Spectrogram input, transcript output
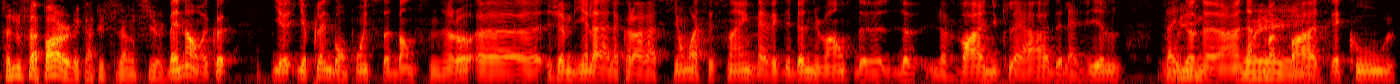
Ça nous fait peur, là, quand t'es silencieux. Ben non, écoute, il y a, y a plein de bons points sur cette bande dessinée-là. Euh, J'aime bien la, la coloration, assez simple, mais avec des belles nuances de le, le vert nucléaire de la ville. Ça Oui. donne euh, une Ouais. atmosphère très cool.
